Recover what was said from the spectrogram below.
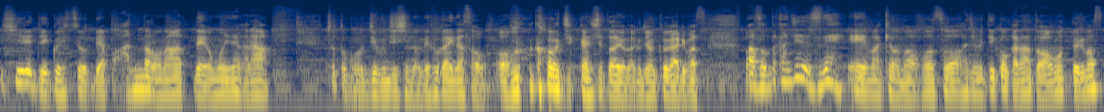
う仕入れていく必要ってやっぱあるんだろうなって思いながら、ちょっとこう自分自身のね、不甲斐なさをこう実感してたような状況があります。まあそんな感じでですね、えー、まあ今日の放送を始めていこうかなとは思っております。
